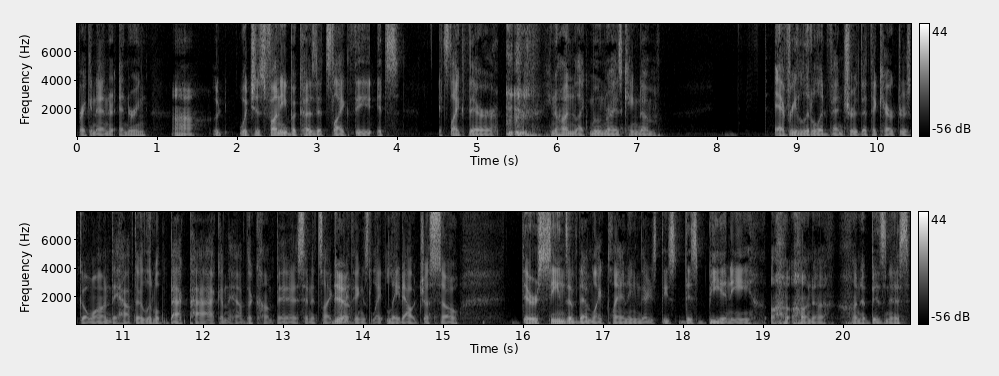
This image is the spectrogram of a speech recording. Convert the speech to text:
breaking and entering Uh huh. Which- is funny because it's like the it's it's like their you know how in like Moonrise Kingdom every little adventure that the characters go on they have their little backpack and they have their compass and it's like Yeah. everything's la- laid out just so there's scenes of them like planning there's these this B&E on a on a business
